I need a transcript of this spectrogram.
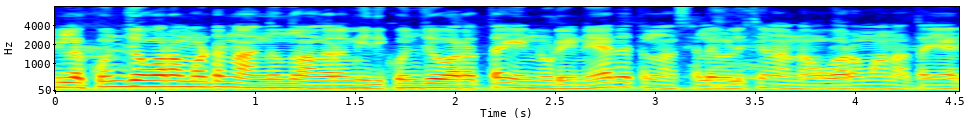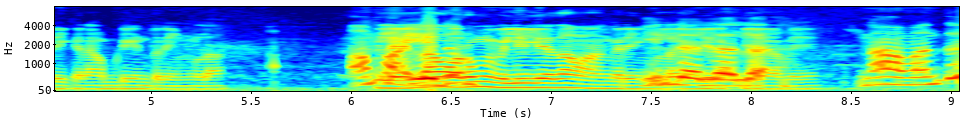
இல்லை கொஞ்சம் உரம் மட்டும் நான் அங்கேருந்து வாங்குறேன் மீதி கொஞ்சம் உரத்தை என்னுடைய நேரத்தில் நான் செலவழிச்சு நான் உரமா நான் தயாரிக்கிறேன் அப்படின்றீங்களா? எல்லா உரமும் வெளியிலே தான் வாங்குறீங்களா இல்லை இல்லை நான் வந்து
